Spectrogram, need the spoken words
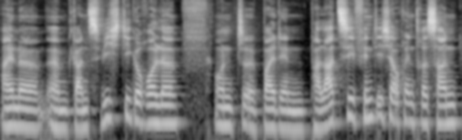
eine ähm, ganz wichtige Rolle. Und äh, bei den Palazzi finde ich auch interessant,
